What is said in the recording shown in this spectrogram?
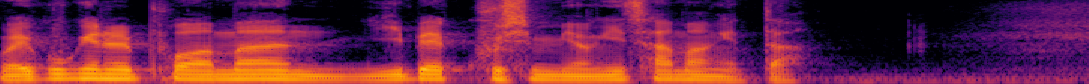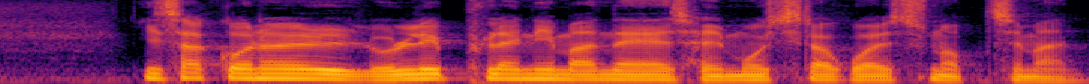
외국인을 포함한 290명이 사망했다. 이 사건을 롤리 플래니만의 잘못이라고 할 순 없지만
